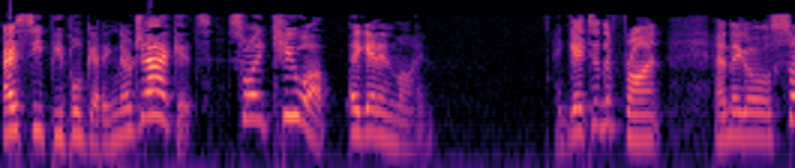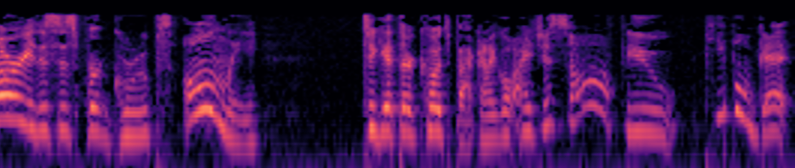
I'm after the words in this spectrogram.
I see people getting their jackets. So I queue up, I get in line. I get to the front, and they go, sorry, this is for groups only to get their coats back. And I go, I just saw a few people get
